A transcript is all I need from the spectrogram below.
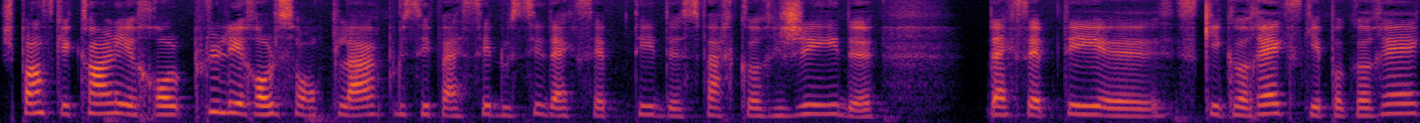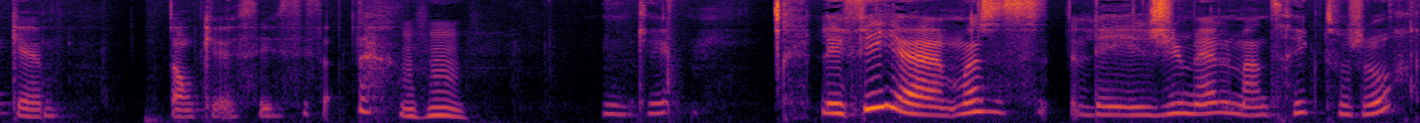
je pense que quand les rôles, plus les rôles sont clairs, plus c'est facile aussi d'accepter, de se faire corriger, de d'accepter euh, ce qui est correct, ce qui est pas correct. euh. donc, euh, c'est c'est ça. Mhm. OK. Les filles, euh, moi, les jumelles m'intriguent toujours.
